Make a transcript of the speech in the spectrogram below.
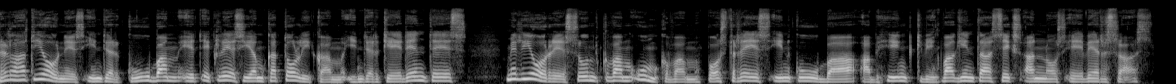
Relationes inter Cubam et Ecclesiam Catholicam intercedentes meliores sunt quam umquam post res in Cuba ab hinc quinquaginta sex annos e versas.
